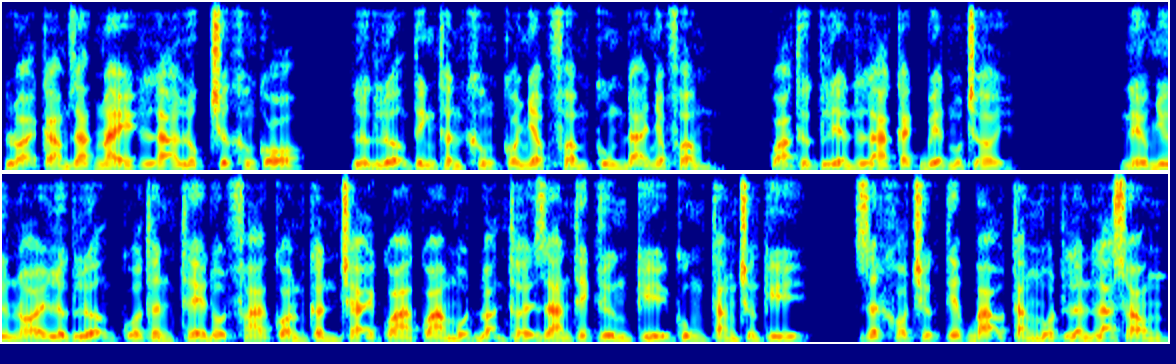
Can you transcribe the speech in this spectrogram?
Loại cảm giác này là lúc trước không có, lực lượng tinh thần không có nhập phẩm cùng đã nhập phẩm, quả thực liền là cách biệt một trời. Nếu như nói lực lượng của thân thể đột phá còn cần trải qua qua một đoạn thời gian thích ứng kỳ cùng tăng trưởng kỳ, rất khó trực tiếp bạo tăng một lần là xong,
